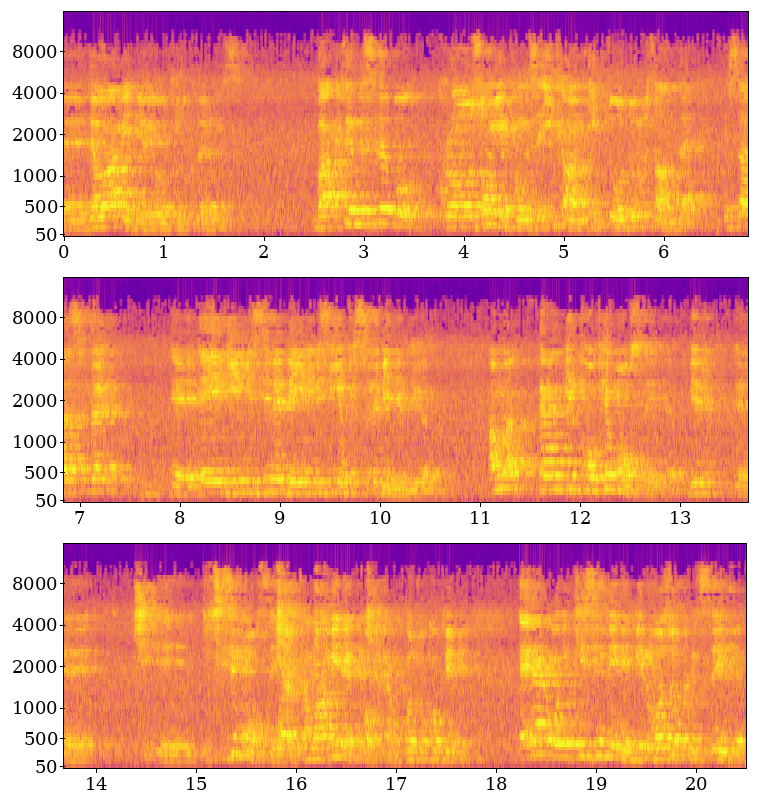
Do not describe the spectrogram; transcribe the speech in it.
e, devam ediyor yolculuklarımız. Baktığımızda bu kromozom yapımızı ilk an, ilk doğduğumuz anda esasında e, EEG'mizi ve beynimizin yapısını belirliyor. Ama ben bir kopyam olsaydı, bir e, çi, e, ikizim olsaydı, tamamıyla kopyam, fotokopim, eğer o ikizim benim bir vazo kırsaydı,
